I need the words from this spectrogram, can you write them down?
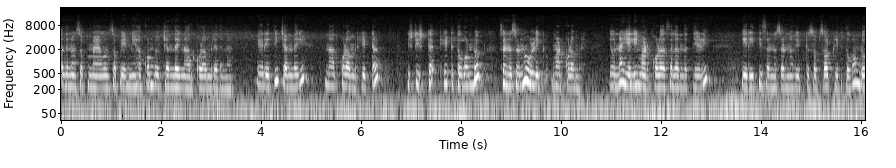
ಅದನ್ನು ಒಂದು ಸ್ವಲ್ಪ ಮ್ಯಾಗ ಒಂದು ಸ್ವಲ್ಪ ಎಣ್ಣೆ ಹಾಕ್ಕೊಂಡು ಚೆಂದಾಗಿ ನಾದ್ಕೊಳಂಬ್ರಿ ಅದನ್ನು. ಈ ರೀತಿ ಚೆಂದಾಗಿ ನಾದ್ಕೊಳಂಬ್ರಿ ಹಿಟ್ಟು. ಇಷ್ಟಿಷ್ಟ ಹಿಟ್ಟು ತೊಗೊಂಡು ಸಣ್ಣ ಸಣ್ಣ ಉಳ್ಳಿ ಮಾಡ್ಕೊಳಂಬ್ರಿ ಇವನ್ನ ಎಲೆ ಮಾಡ್ಕೊಳ್ಳೋ ಸಲ ಹೇಳಿ, ಈ ರೀತಿ ಸಣ್ಣ ಸಣ್ಣ ಹಿಟ್ಟು ಸ್ವಲ್ಪ ಸ್ವಲ್ಪ ಹಿಟ್ಟು ತೊಗೊಂಡು,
